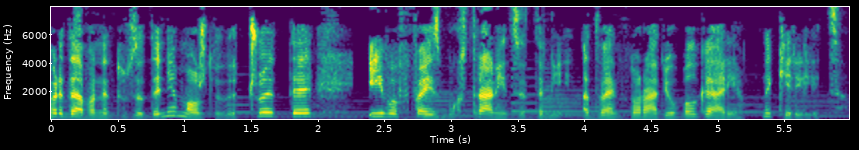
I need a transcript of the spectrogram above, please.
Предаването за деня можете да чуете и във фейсбук страницата ни Адвентно радио България на Кирилица.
